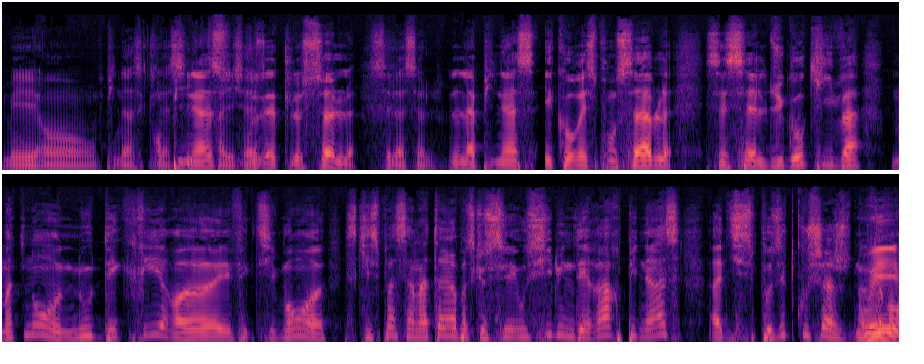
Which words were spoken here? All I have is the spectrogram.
mais en pinasse classique. En pinasse, vous êtes le seul. C'est la seule. La pinasse éco-responsable, c'est celle d'Hugo qui va maintenant nous décrire euh, effectivement euh, ce qui se passe à l'intérieur, parce que c'est aussi l'une des rares pinasses à disposer de couchage. Oui,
